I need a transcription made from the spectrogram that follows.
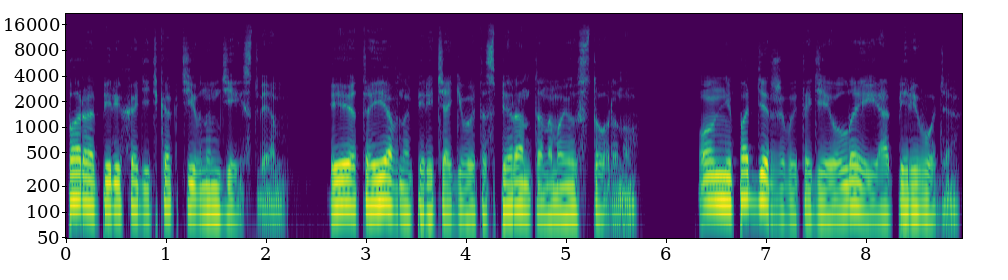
Пора переходить к активным действиям. И это явно перетягивает аспиранта на мою сторону. Он не поддерживает идею Лэй о переводе.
